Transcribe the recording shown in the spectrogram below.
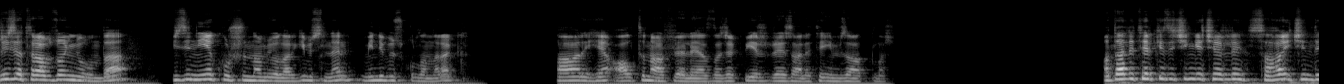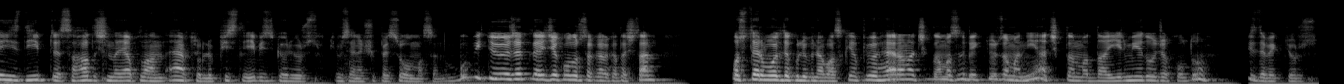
Rize Trabzon yolunda bizi niye kurşunlamıyorlar gibisinden minibüs kullanarak tarihe altın harflerle yazılacak bir rezalete imza attılar. Adalet herkes için geçerli. Saha içindeyiz deyip de saha dışında yapılan her türlü pisliği biz görüyoruz. Kimsenin şüphesi olmasın. Bu videoyu özetleyecek olursak arkadaşlar Osterwolde kulübüne baskı yapıyor. Her an açıklamasını bekliyoruz ama niye açıklanmadı daha 27 Ocak oldu? Biz de bekliyoruz.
